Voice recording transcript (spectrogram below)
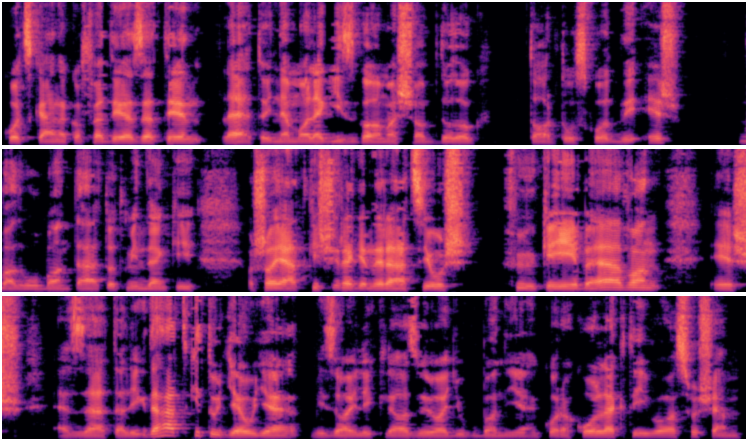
kockának a fedélzetén lehet, hogy nem a legizgalmasabb dolog tartózkodni, és valóban, tehát ott mindenki a saját kis regenerációs fülkéjébe el van, és ezzel telik. De hát ki tudja, ugye, mi zajlik le az ő agyukban ilyenkor. A kollektíva az sosem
